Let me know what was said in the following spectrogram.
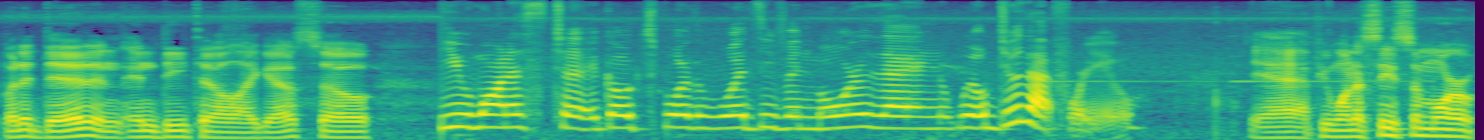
but it did in, in detail, I guess. So you want us to go explore the woods even more, then we'll do that for you. Yeah, if you want to see some more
